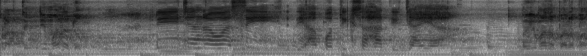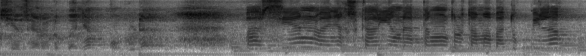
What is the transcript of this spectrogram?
praktek di mana dok? Di Cendrawasih di Apotik Sehati Jaya. Bagaimana para pasien sekarang dok? Banyak membludak? Pasien banyak sekali yang datang terutama batuk pilek.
